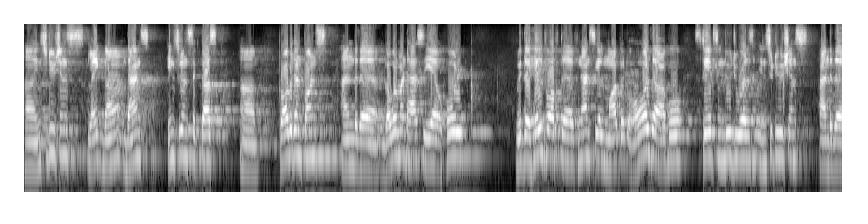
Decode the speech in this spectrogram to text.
uh, institutions like ba- banks, insurance sectors, uh, provident funds, and the government has a whole with the help of the financial market all the above states individuals institutions and the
